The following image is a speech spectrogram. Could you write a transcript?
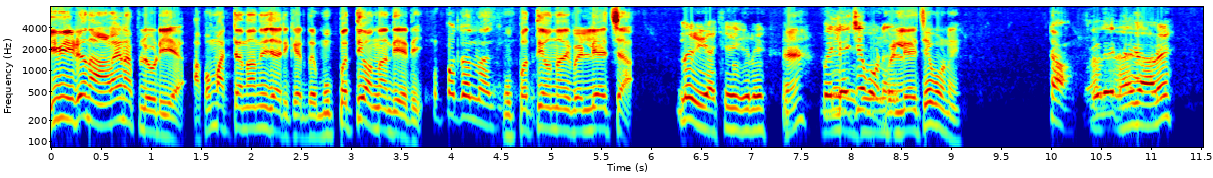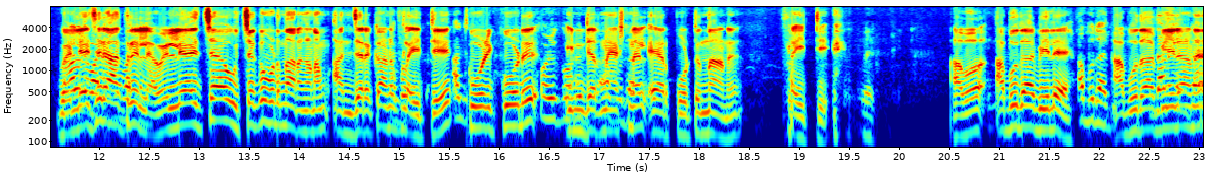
ഈ വീഡിയോ നാളെയാണ് അപ്ലോഡ് ചെയ്യുക അപ്പൊ മറ്റന്നാന്ന് വിചാരിക്കരുത്. മുപ്പത്തി ഒന്നാം തീയതി. മുപ്പത്തി ഒന്നാം തീയതി. വെള്ളിയാഴ്ച. വെള്ളിയാഴ്ച പോണേ. വെള്ളിയാഴ്ച പോണേ. നാളെ വെള്ളിയാഴ്ച രാത്രിയല്ല. വെള്ളിയാഴ്ച ഉച്ചയ്ക്ക് ഇവിടുന്ന് ഇറങ്ങണം. അഞ്ചരക്കാണ് ഫ്ലൈറ്റ്. കോഴിക്കോട് ഇന്റർനാഷണൽ എയർപോർട്ടിൽ നിന്നാണ് ഫ്ലൈറ്റ്. അപ്പൊ അബുദാബിയിലെ? അബുദാബി. അബുദാബിയിലാണ്?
